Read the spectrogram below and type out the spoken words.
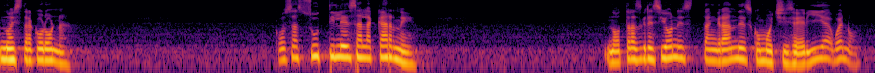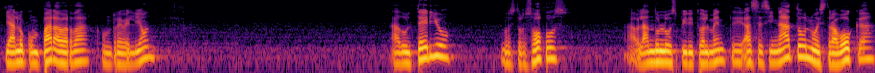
nuestra corona cosas sutiles a la carne, no transgresiones tan grandes como hechicería, bueno, ya lo compara, ¿verdad?, con rebelión. Adulterio, nuestros ojos, hablándolo espiritualmente, asesinato, nuestra boca,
